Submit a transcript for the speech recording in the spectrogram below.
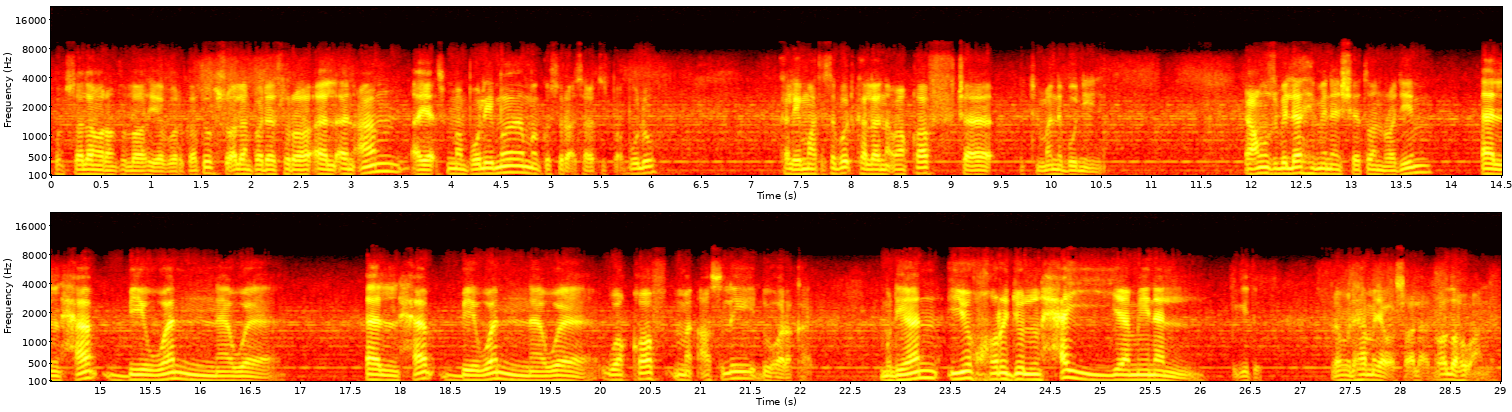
Waalaikumsalam warahmatullahi wabarakatuh. Soalan pada surah Al-An'am ayat 95 muka surat 140. Kalimah tersebut kalau nak waqaf macam mana bunyinya? A'udzu billahi minasyaitonir rajim. Al-habbi wan nawa. Al-habbi wan nawa. Waqaf mad asli dua rakaat. Kemudian yukhrijul hayya minal begitu. Mudah-mudahan menjawab soalan. Wallahu a'lam.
